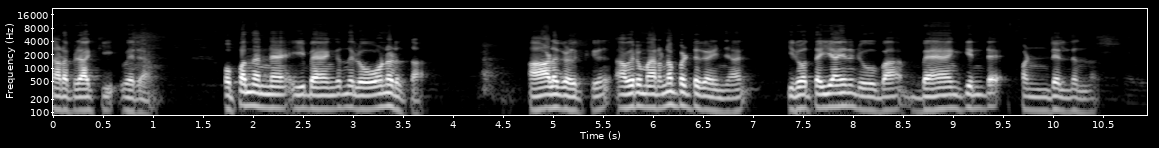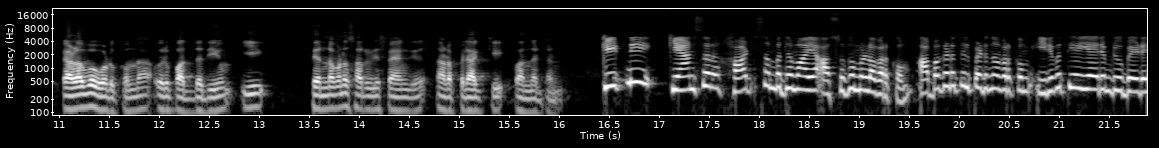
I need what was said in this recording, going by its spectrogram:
നടപ്പിലാക്കി വരാണ്. ഒപ്പം തന്നെ ഈ ബാങ്കിൽ നിന്ന് ലോൺ എടുത്ത ആളുകൾക്ക് അവർ മരണപ്പെട്ട് കഴിഞ്ഞാൽ ഇരുപത്തയ്യായിരം രൂപ ബാങ്കിന്റെ ഫണ്ടിൽ നിന്ന് ഇളവ് കൊടുക്കുന്ന ഒരു പദ്ധതിയും ഈ പെരുന്തമണ സർവീസ് ബാങ്ക് നടപ്പിലാക്കി വന്നിട്ടുണ്ട്. കിഡ്നി ക്യാൻസർ ഹാർട്ട് സംബന്ധമായ അസുഖമുള്ളവർക്കും അപകടത്തിൽപ്പെടുന്നവർക്കും ഇരുപത്തി അയ്യായിരം രൂപയുടെ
